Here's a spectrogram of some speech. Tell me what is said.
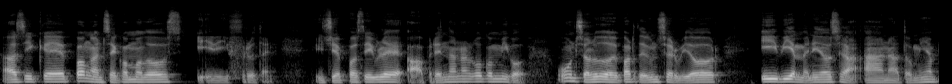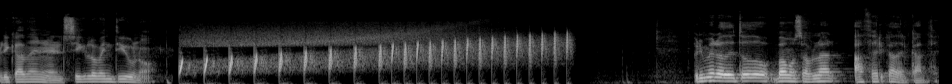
Así que pónganse cómodos y disfruten. Y si es posible, aprendan algo conmigo. Un saludo de parte de un servidor y bienvenidos a Anatomía aplicada en el siglo XXI. Primero de todo vamos a hablar acerca del cáncer.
